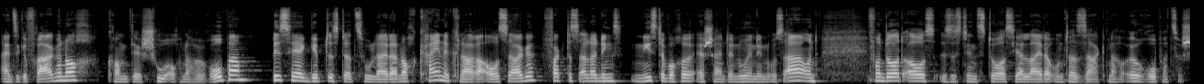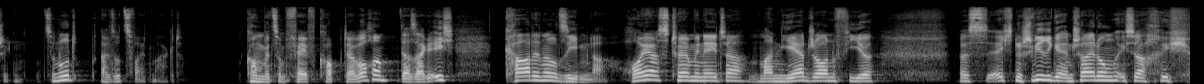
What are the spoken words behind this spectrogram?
Einzige Frage noch, kommt der Schuh auch nach Europa? Bisher gibt es dazu leider noch keine klare Aussage. Fakt ist allerdings, nächste Woche erscheint er nur in den USA und von dort aus ist es den Stores ja leider untersagt, nach Europa zu schicken. Zur Not also Zweitmarkt. Kommen wir zum Fave Cop der Woche. Da sage ich Cardinal 7er, Hoyers Terminator, Manier John 4. Das ist echt eine schwierige Entscheidung. Ich sag, ich,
